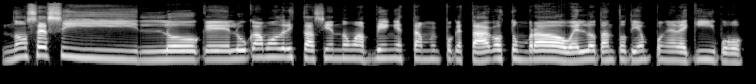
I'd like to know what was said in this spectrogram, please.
no sé si lo que Luca Modric está haciendo más bien es también porque está acostumbrado a verlo tanto tiempo en el equipo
